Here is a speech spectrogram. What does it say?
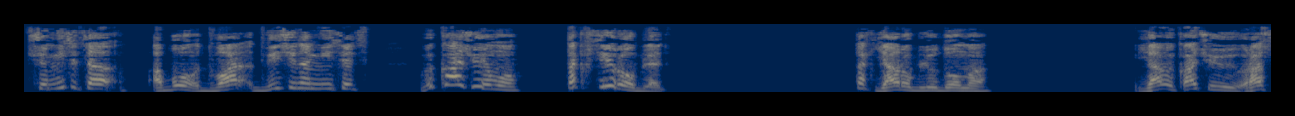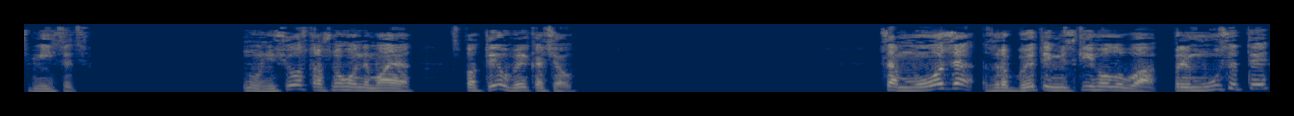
щомісяця або два, двічі на місяць викачуємо. Так всі роблять. Так я роблю вдома. Я викачую раз в місяць. Ну, нічого страшного немає. Сплатив, викачав. Це може зробити міський голова. Примусити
